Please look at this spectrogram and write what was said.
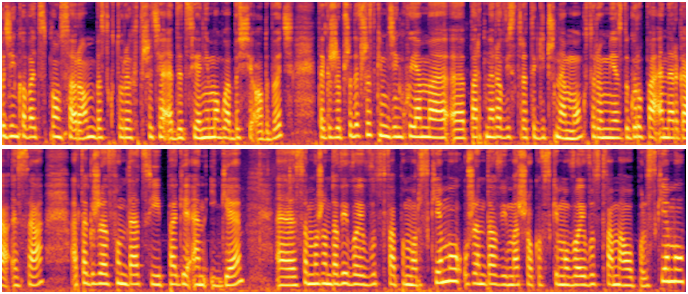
podziękować sponsorom, bez których trzecia edycja nie mogłaby się odbyć. Także przede wszystkim dziękujemy e, partnerowi strategicznemu, którym jest Grupa Energa SA, a także Fundacji PGNiG, e, Samorządowi Województwa Pomorskiemu, Urzędowi Marszałkowskiemu Województwa Małopolskiemu,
